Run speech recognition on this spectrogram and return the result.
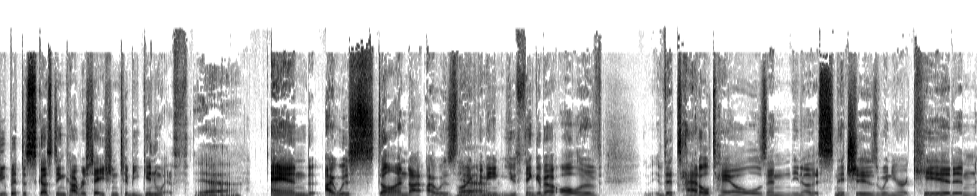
stupid, disgusting conversation to begin with yeah, and I was stunned. I, I was like, I mean, you think about all of the tattletales and you know the snitches when you're a kid and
